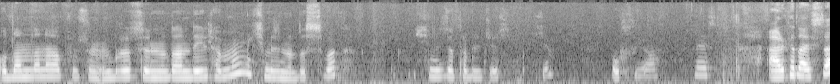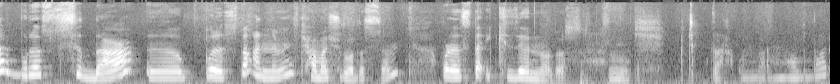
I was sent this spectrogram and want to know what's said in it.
Odamda ne yapıyorsun? Burası senin odan değil tamam? İkimizin odası bak. İkimiz yatabileceğiz. Bakayım. Of ya. Neyse. Arkadaşlar burası da e, burası da annemin çamaşır odası. Burası da ikizlerin odası. Küçükler onlar mallar.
